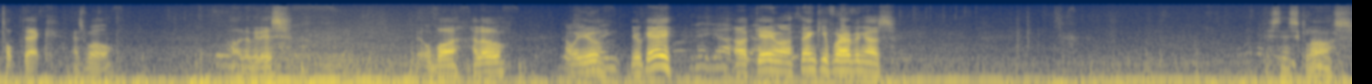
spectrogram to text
top deck as well. Oh, look at this. Little boy. Hello. How are you? You okay? Okay, well, thank you for having us. Business class.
